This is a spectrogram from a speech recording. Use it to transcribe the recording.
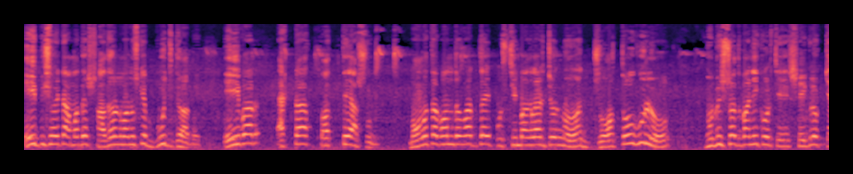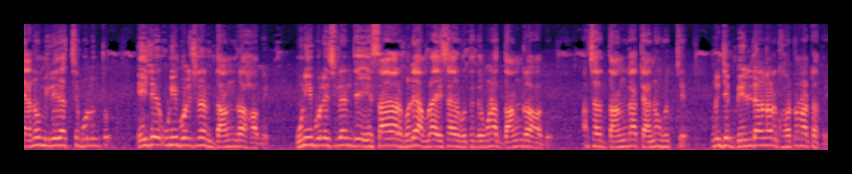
এই বিষয়টা আমাদের সাধারণ মানুষকে বুঝতে হবে। এইবার একটা তত্ত্বে আসুন। মমতা বন্দ্যোপাধ্যায় পশ্চিমবাংলার জন্য যতগুলো ভবিষ্যৎবাণী করছে, সেগুলো কেন মিলে যাচ্ছে বলুন তো? এই যে উনি বলেছিলেন দাঙ্গা হবে, উনি বলেছিলেন যে এসআইআর হলে আমরা এসআইআর হতে দেবো না, দাঙ্গা হবে। আচ্ছা দাঙ্গা কেন হচ্ছে? উনি যে বেলডাঙ্গার ঘটনাটাতে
